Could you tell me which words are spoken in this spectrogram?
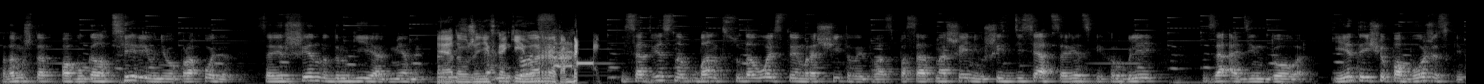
Потому что по бухгалтерии у него проходят совершенно другие обмены. Это уже ни в какие ворота, И, соответственно, банк с удовольствием рассчитывает вас по соотношению 60 советских рублей за 1 доллар. И это еще по-божески.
